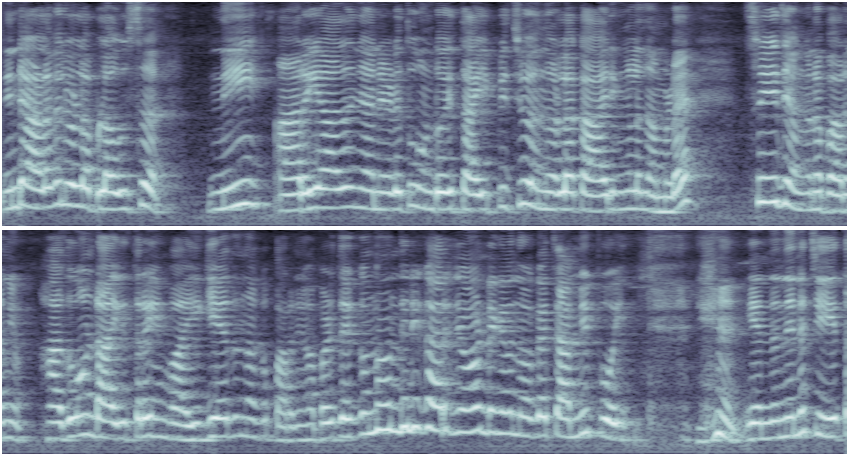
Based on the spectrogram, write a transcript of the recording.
നിന്റെ അളവിലുള്ള ബ്ലൗസ് നീ അറിയാതെ ഞാൻ എടുത്തു കൊണ്ടുപോയി തയ്പ്പിച്ചു എന്നുള്ള കാര്യങ്ങൾ നമ്മുടെ ശ്രീജ അങ്ങനെ പറഞ്ഞു. അതുകൊണ്ടാണ് ഇത്രയും വൈകിയതെന്നൊക്കെ പറഞ്ഞു. അപ്പോഴത്തേക്കും നന്ദിനി കരഞ്ഞുകൊണ്ട് ഇങ്ങനെ നോക്കുക ചമ്മിപ്പോയി. എന്ന് നിന്നെ ചീത്ത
